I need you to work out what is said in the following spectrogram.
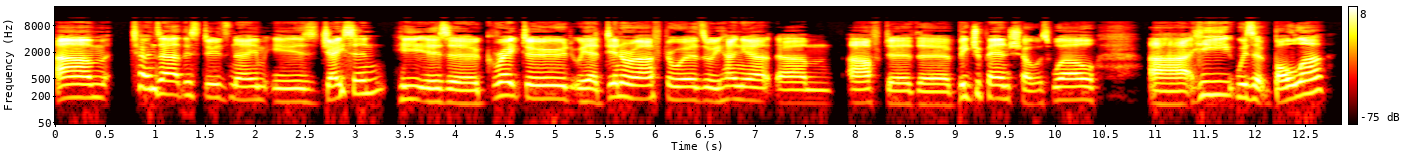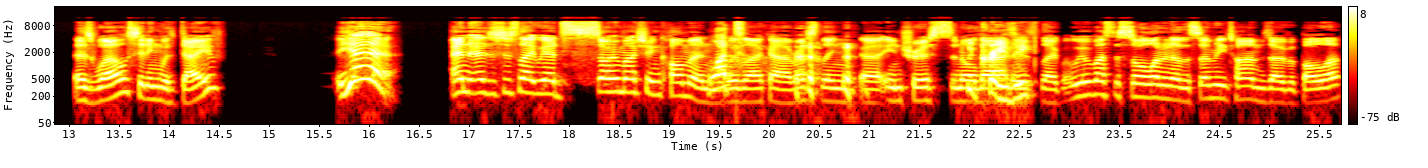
Um, turns out this dude's name is Jason. He is a great dude. We had dinner afterwards. We hung out, um, after the Big Japan show as well. Uh, he was at Bola as well, sitting with Dave. Yeah. And it's just like we had so much in common what? with like our wrestling uh, interests and all that. And it's like we must have saw one another so many times over BOLA,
